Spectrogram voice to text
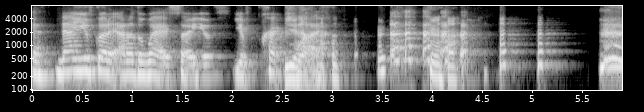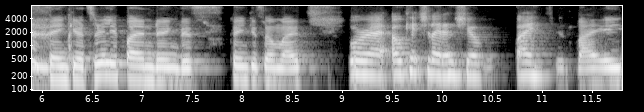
yeah. Now you've got it out of the way, so you've you've cracked yeah. thank you. It's really fun doing this. Thank you so much. All right. I'll catch you later, Hasheel. Bye. Bye.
